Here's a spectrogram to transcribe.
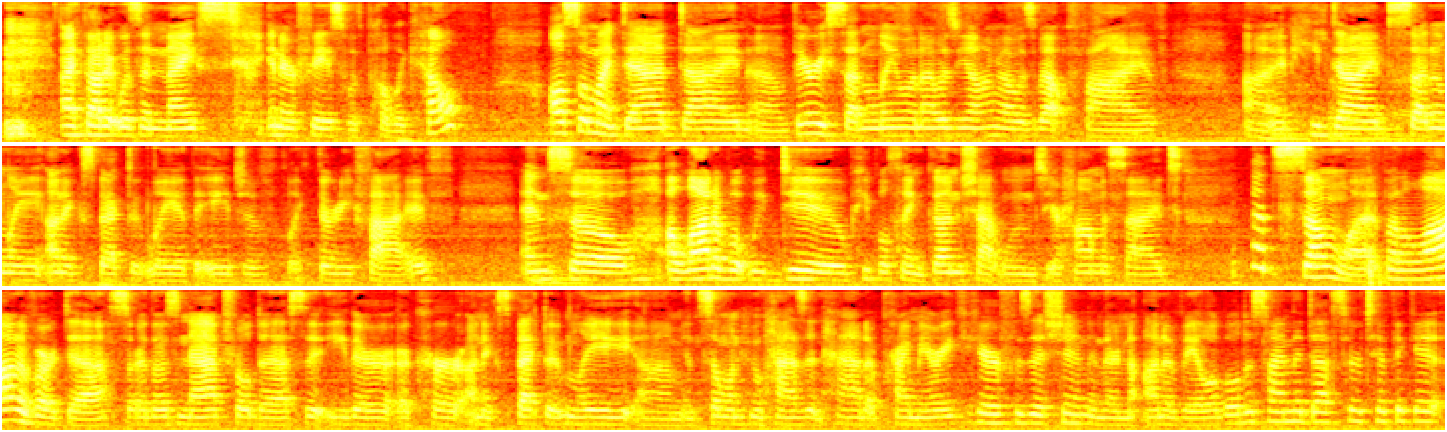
I thought it was a nice interface with public health. Also, my dad died uh, very suddenly when I was young. I was about five. Uh, and he died suddenly, unexpectedly, at the age of like 35. And so, a lot of what we do, people think gunshot wounds, your homicides. That's somewhat, but a lot of our deaths are those natural deaths that either occur unexpectedly um, in someone who hasn't had a primary care physician and they're unavailable to sign the death certificate.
